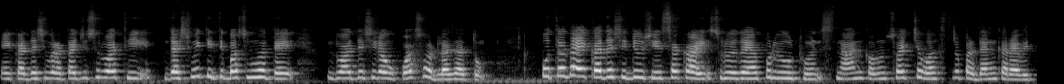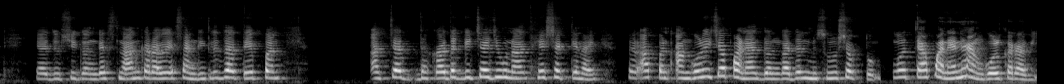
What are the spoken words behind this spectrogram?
एकादशी व्रताची सुरुवात ही दशमी तिथीपासून होते. द्वादशीला उपवास सोडला जातो. पुत्रता एकादशी दिवशी सकाळी सूर्योदयापूर्वी उठून स्नान करून स्वच्छ वस्त्र प्रदान करावेत. या दिवशी गंगेत स्नान करावे सांगितले जाते पण आजच्या धकाधकीच्या जीवनात हे शक्य नाही. तर आपण आंघोळीच्या पाण्यात गंगाजल मिसळू शकतो व त्या पाण्याने आंघोळ करावी.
